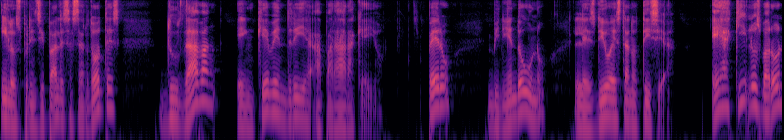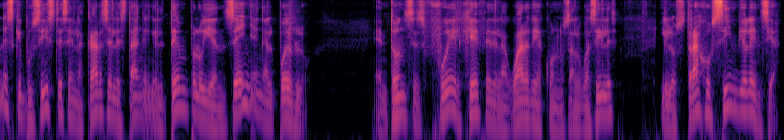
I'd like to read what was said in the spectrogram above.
y los principales sacerdotes dudaban en qué vendría a parar aquello. Pero, viniendo uno, les dio esta noticia. He aquí los varones que pusiste en la cárcel están en el templo y enseñan al pueblo. Entonces fue el jefe de la guardia con los alguaciles y los trajo sin violencia,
